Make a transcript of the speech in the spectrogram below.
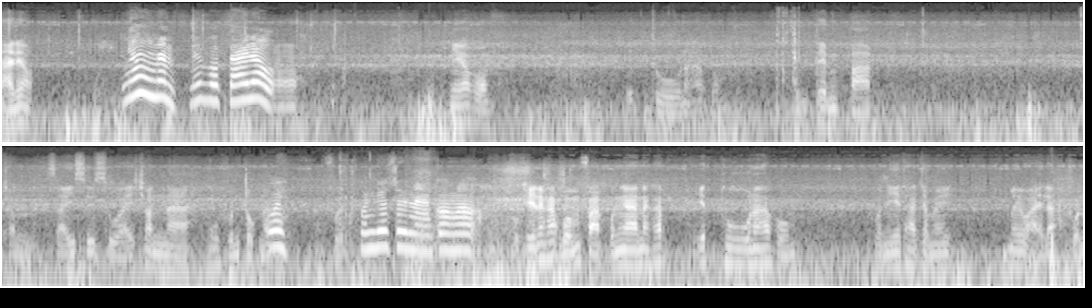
ตายแล้วยังนั่นไม่บอกตายแล้วนี่ครับผมเอ็ดทูนะครับผมเต็มเต็มปาก ช่อนไซส์สวยๆช่อนนาโอ้ฝนตกนะฝนเยอะซื้นากองแล้ว โอเคนะครับผมฝากผลงานนะครับ S2 นะครับผม วันนี้ถ้าจะไม่ไม่ไหวแล้วฝน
